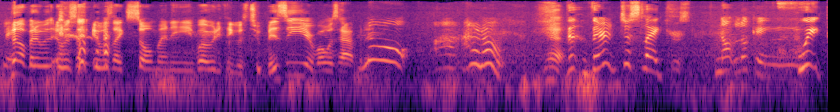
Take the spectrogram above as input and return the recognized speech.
place. No, but it was it was like, it was like so many. What would you think? It was too busy, or what was happening? no uh, i don't know Yeah. Th- they're just like Not looking. quick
